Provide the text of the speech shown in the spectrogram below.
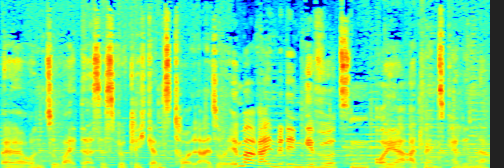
äh, und so weiter. Es ist wirklich ganz toll. Also immer rein mit den Gewürzen, euer Adventskalender.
